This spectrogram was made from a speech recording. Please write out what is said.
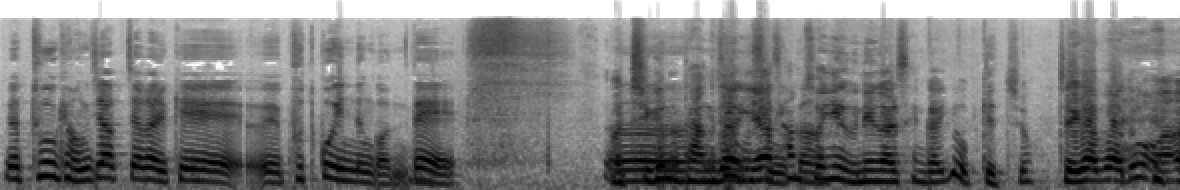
그러니까 두 경제학자가 이렇게 붙고 있는 건데. 어, 지금 어, 당장이야 삼성이 은행할 생각이 없겠죠. 제가 봐도 아,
